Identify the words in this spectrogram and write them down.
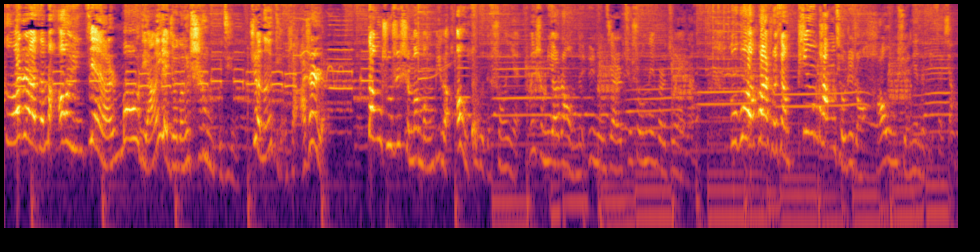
合着咱们奥运健儿猫粮也就能吃五斤，这能顶啥事儿啊？当初是什么蒙蔽了奥组委的双眼？为什么要让我们的运动健儿去受那份罪呢？不过话说，像乒乓球这种毫无悬念的比赛项目，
